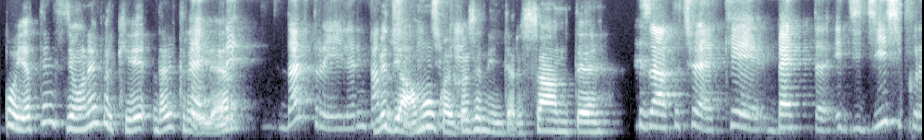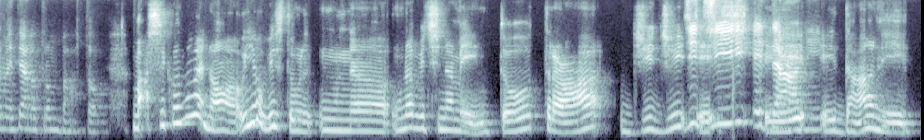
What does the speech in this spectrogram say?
Poi attenzione perché dal eh, trailer, ne- dal trailer intanto vediamo qualcosa che... di interessante. Esatto, cioè che Beth e Gigi sicuramente hanno trombato. Ma secondo me no, io ho visto un, un, un avvicinamento tra Gigi, Gigi e e- Dani. e Dani.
